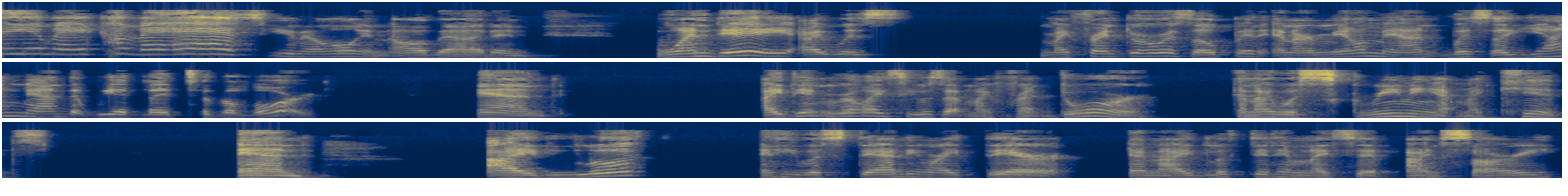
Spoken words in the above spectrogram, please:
do you make a mess? You know, and all that. And one day I was, my front door was open, and our mailman was a young man that we had led to the Lord. And I didn't realize he was at my front door, and I was screaming at my kids. And I looked, and he was standing right there. And I looked at him and I said, I'm sorry.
